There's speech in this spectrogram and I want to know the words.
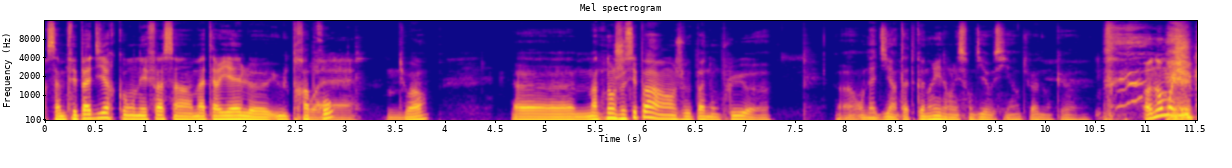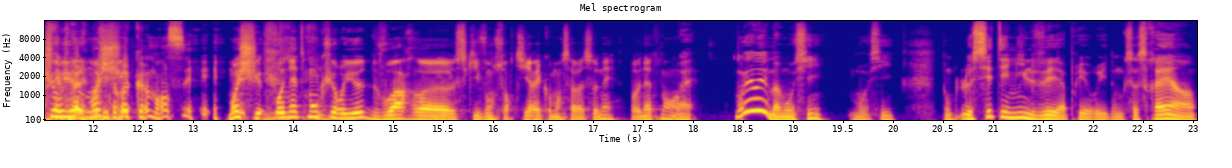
ça me fait pas dire qu'on est face à un matériel euh, ultra pro Ouais. Tu vois. Euh, maintenant, je sais pas, hein, je veux pas non plus. euh, euh, on a dit un tas de conneries dans les sondiers aussi, hein, tu vois. Donc, euh, Oh non, moi je suis curieux. moi, je suis, recommencer. moi, je suis honnêtement curieux de voir euh, ce qu'ils vont sortir et comment ça va sonner. Honnêtement. hein. Ouais. Oui, oui, bah moi aussi. Moi aussi. Donc le CT1000V a priori. Donc ce serait un,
